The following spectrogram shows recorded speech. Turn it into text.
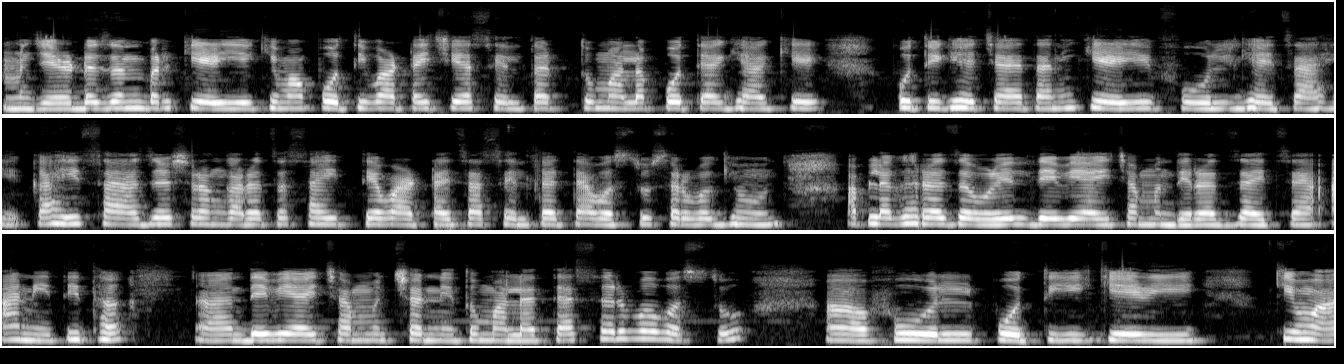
म्हणजे डझनभर केळी किंवा पोती वाटायची असेल तर तुम्हाला पोत्या घ्या के पोती घ्यायच्या आहेत आणि केळी फूल घ्यायचं आहे. काही साज शृंगाराचं साहित्य वाटायचं असेल तर त्या वस्तू सर्व घेऊन आपल्या घराजवळील देवी आईच्या मंदिरात जायचं आहे आणि तिथं देवी आईच्या म- तुम्हाला त्या सर्व वस्तू फूल पोती केळी किंवा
